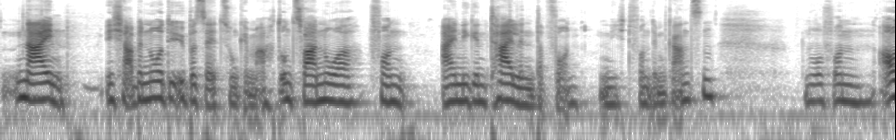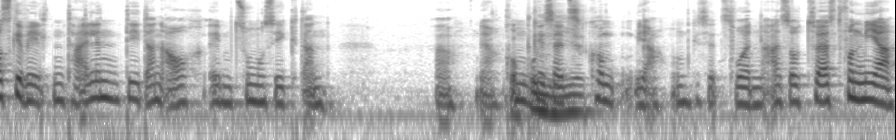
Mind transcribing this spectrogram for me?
Nein, ich habe nur die Übersetzung gemacht und zwar nur von einigen Teilen davon, nicht von dem Ganzen, nur von ausgewählten Teilen, die dann auch eben zu Musik dann äh, ja, umgesetzt, kom, ja, umgesetzt wurden. Also zuerst von mir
